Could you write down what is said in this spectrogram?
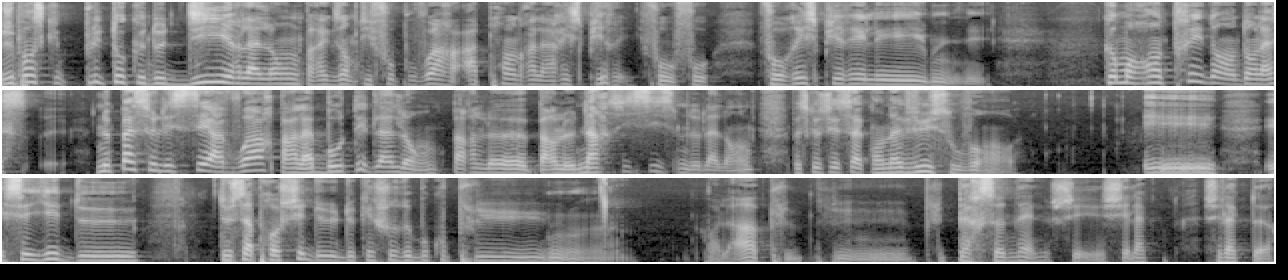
je pense que plutôt que de dire la langue, par exemple, il faut pouvoir apprendre à la respirer. Il faut, faut, faut respirer les. Comment rentrer dans, dans la. Ne pas se laisser avoir par la beauté de la langue, par le, par le narcissisme de la langue, parce que c'est ça qu'on a vu souvent. Et essayer de, de s'approcher de, quelque chose de beaucoup plus. Voilà, plus, plus, personnel chez, chez l'acteur chez l'acteur.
